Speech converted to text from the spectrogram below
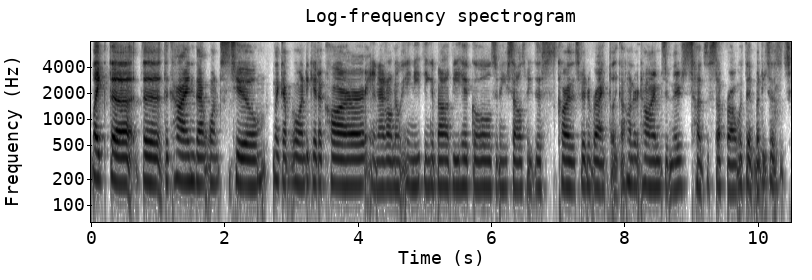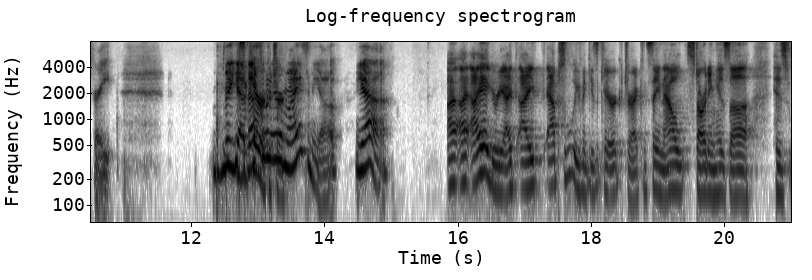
like the the the kind that wants to like I'm going to get a car and I don't know anything about vehicles and he sells me this car that's been wrecked like a hundred times and there's tons of stuff wrong with it, but he says it's great. But yeah, that's caricature. what it reminds me of. Yeah. I, I, I agree. I, I absolutely think he's a caricature. I can say now, starting his uh his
